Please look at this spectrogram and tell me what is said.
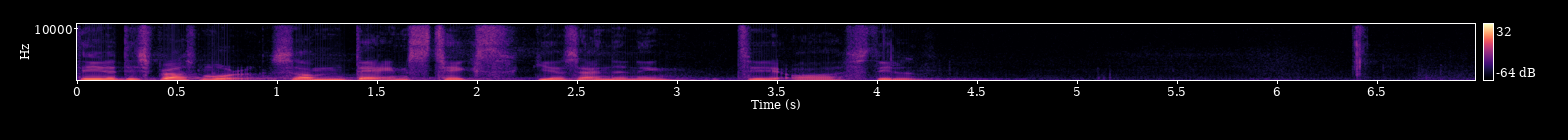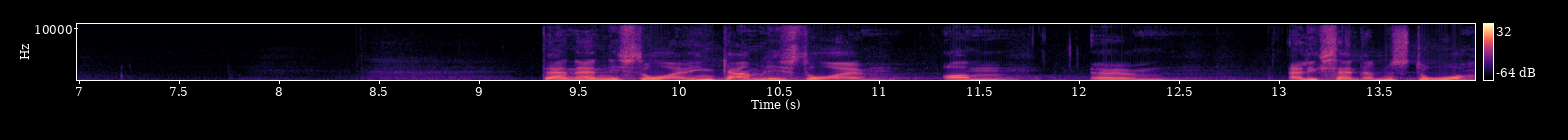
Det er et af de spørgsmål, som dagens tekst giver os anledning til at stille. Der er en anden historie, en gammel historie om øhm, Alexander den Store,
